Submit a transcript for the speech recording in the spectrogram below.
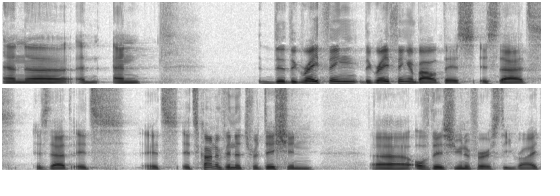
and, uh, and, and the, the, great thing, the great thing about this is that, is that it's, it's, it's kind of in the tradition uh, of this university, right?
